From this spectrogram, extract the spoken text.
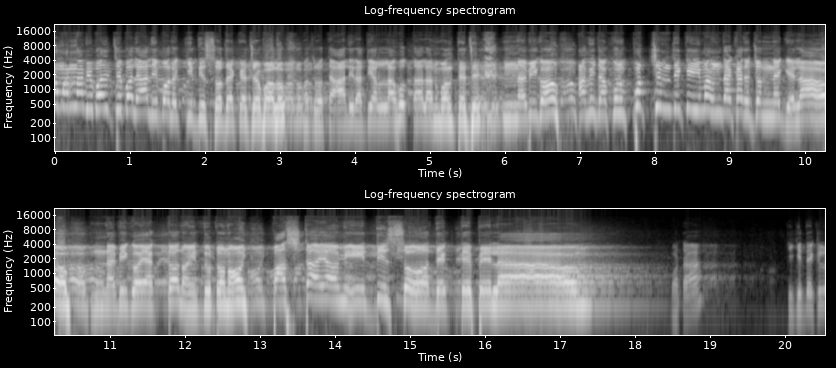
আমার নবী বলছে, বলে আলী, বলে কি দৃশ্য দেখেছে বলো? হযরত আলী রাদিয়াল্লাহু তাআলা বলতেছে নবী গো, আমি যখন পশ্চিম দিকে ইমান দেখার জন্য গেলাম, নবী গো, একটা নয়, দুটো নয়, পাঁচটায় আমি দৃশ্য দেখতে পেলাম। কটা? কি কি দেখল?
